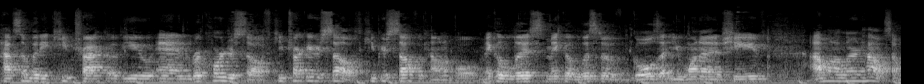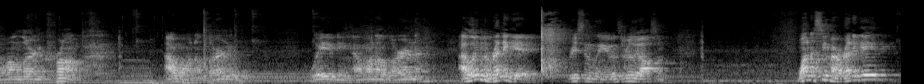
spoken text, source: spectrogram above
have somebody keep track of you and record yourself. Keep track of yourself, keep yourself accountable. Make a list, make a list of goals that you wanna achieve. I wanna learn house, I wanna learn krump, I wanna learn waving, I wanna learn I learned the Renegade recently. It was really awesome. Want to see my Renegade?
